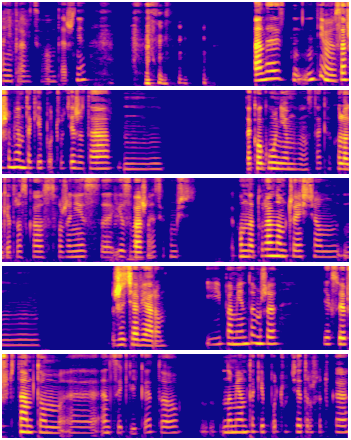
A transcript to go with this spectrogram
ani prawicową też nie. Ale nie wiem, zawsze miałam takie poczucie, że ta, mm, tak ogólnie mówiąc, tak, ekologia, troska o stworzenie jest, jest ważna, jest jakąś taką naturalną częścią mm, życia wiarą. I pamiętam, że jak sobie przeczytałam tą e, encyklikę, to no miałam takie poczucie troszeczkę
